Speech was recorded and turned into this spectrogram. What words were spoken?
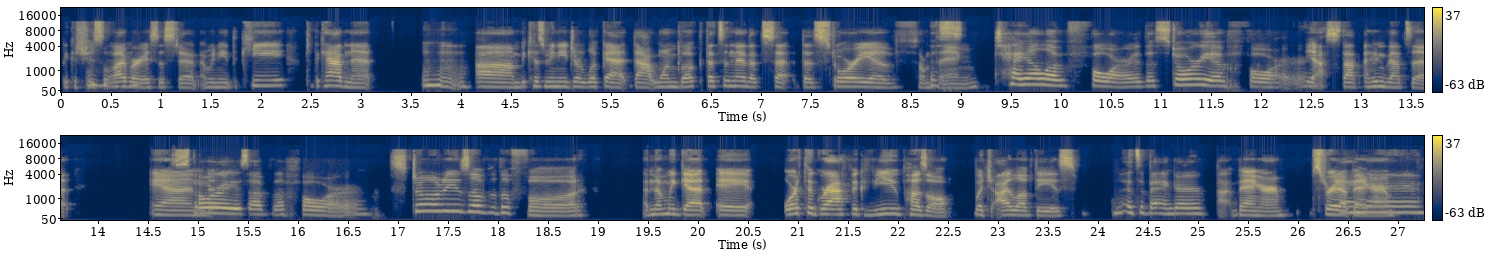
because she's the Mhm. library assistant, and we need the key to the cabinet. Mhm. Um, because we need to look at that one book that's in there that's set the story of something. Tale of Four. The story of four. Yes, that I think that's it. And Stories of the Four. stories of the four. And then we get a orthographic view puzzle, which I love these. It's a banger. Uh, banger. Straight up banger. Banger.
